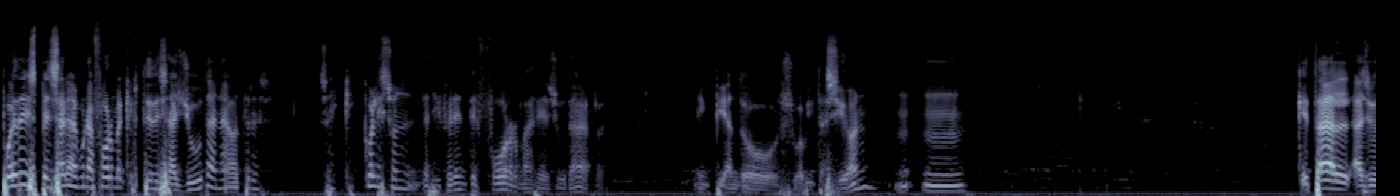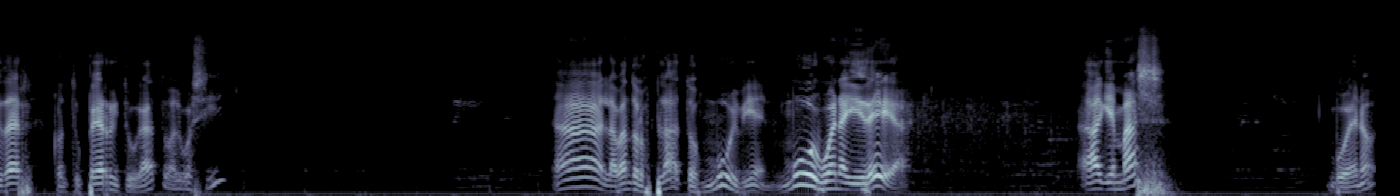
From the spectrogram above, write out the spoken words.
¿Puedes pensar en alguna forma que ustedes ayudan a otras? ¿Cuáles son las diferentes formas de ayudar? ¿Limpiando su habitación? ¿Qué tal ayudar con tu perro y tu gato? ¿Algo así? Ah, lavando los platos. Muy bien. Muy buena idea. ¿Alguien más? Bueno,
